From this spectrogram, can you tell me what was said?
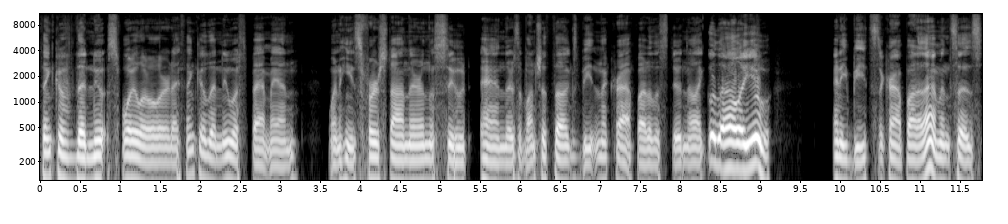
think of the new spoiler alert. I think of the newest Batman when he's first on there in the suit, and there's a bunch of thugs beating the crap out of the dude, and they're like, "Who the hell are you?" And he beats the crap out of them and says,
